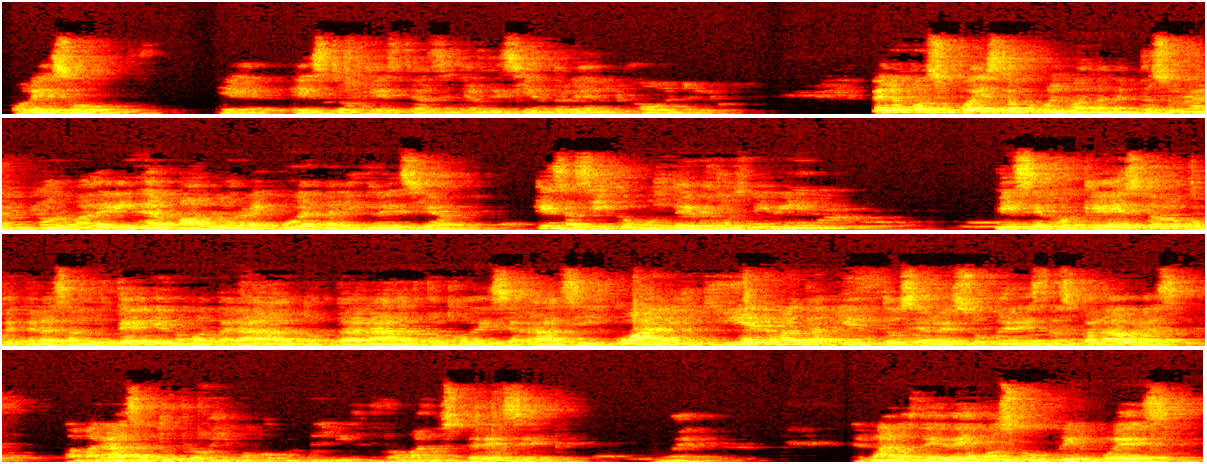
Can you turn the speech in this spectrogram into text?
por eso eh, esto que está el Señor diciéndole al joven rico. Pero por supuesto, como el mandamiento es una norma de vida, Pablo recuerda a la iglesia que es así como debemos vivir. Dice, porque esto no cometerás adulterio, no matarás, no darás, no codiciarás, y cualquier mandamiento se resume en estas palabras, amarás a tu prójimo como ti. Romanos 13, 9. Hermanos, debemos cumplir pues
